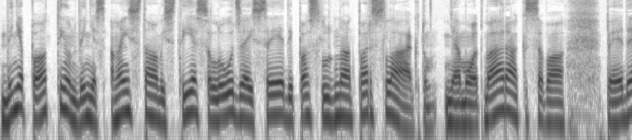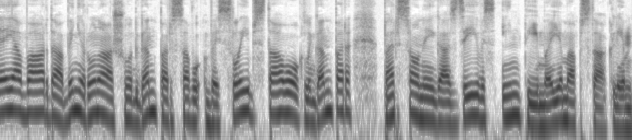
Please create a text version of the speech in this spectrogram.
viņa pati un viņas aizstāvis tiesa lūdzēja sēdi pasludināt par slēgtu, ņemot vērā, ka savā pēdējā vārdā viņa runāšot gan par savu veselības stāvokli, gan par personīgās dzīves intīmajiem apstākļiem.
